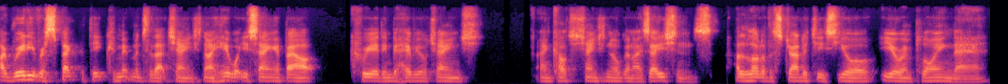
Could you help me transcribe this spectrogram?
I really respect the deep commitment to that change. And I hear what you're saying about creating behavioral change and culture change in organizations. a lot of the strategies you're you're employing there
